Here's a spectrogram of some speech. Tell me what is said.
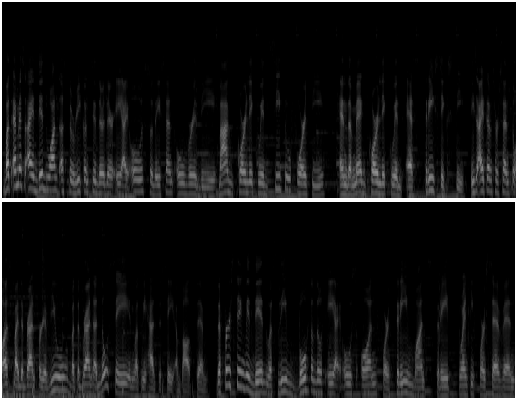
But MSI did want us to reconsider their AIOs, so they sent over the MAG Core Liquid C240 and the Meg Core Liquid S360. These items were sent to us by the brand for review, but the brand had no say in what we had to say about them. The first thing we did was leave both of those AIOs on for 3 months straight, 24-7,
